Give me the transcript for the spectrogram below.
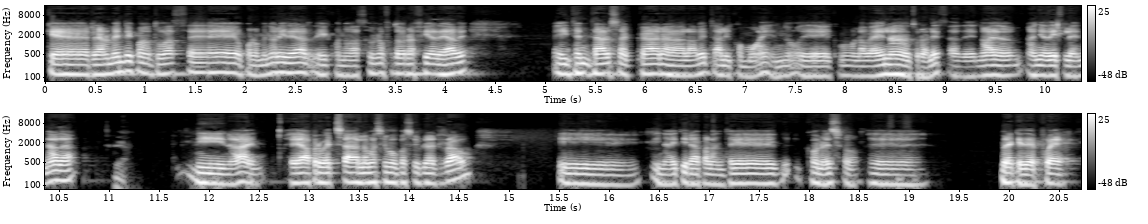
que realmente cuando tú haces, o por lo menos la idea de cuando haces una fotografía de ave, e intentar sacar a la ave tal y como es, ¿no? De como la ves en la naturaleza, de no añadirle nada, ni nada, es aprovechar lo máximo posible el RAW y, y nada, y tirar para adelante con eso. Eh, que después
